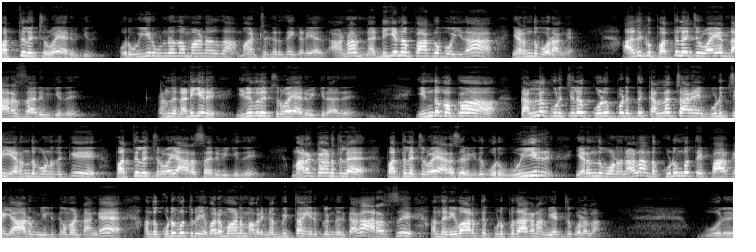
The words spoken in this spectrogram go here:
பத்து லட்ச ரூபாய் அறிவிக்குது. ஒரு உயிர் உன்னதமானது தான் மாற்றுக்கிறதே கிடையாது. ஆனால் நடிகனை பார்க்க போய் தான் இறந்து போகிறாங்க அதுக்கு பத்து லட்ச ரூபாயை அந்த அரசு அறிவிக்குது. அந்த நடிகர் இருபது லட்ச ரூபாய் அறிவிக்கிறாரு. இந்த பக்கம் கள்ளக்குறிச்சியில் கொழுப்படுத்து கள்ளச்சாராயம் குடித்து இறந்து போனதுக்கு பத்து லட்ச ரூபாய் அரசு அறிவிக்குது. மரக்காணத்தில் பத்து லட்ச ரூபாய் அரசு இருக்குது ஒரு உயிர் இறந்து போனதுனால அந்த குடும்பத்தை பார்க்க யாரும் இருக்க மாட்டாங்க. அந்த குடும்பத்துடைய வருமானம் அவரை நம்பித்தான் இருக்குன்றதுக்காக அரசு அந்த நிவாரணத்தை கொடுப்பதாக நாம் ஏற்றுக்கொள்ளலாம். ஒரு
